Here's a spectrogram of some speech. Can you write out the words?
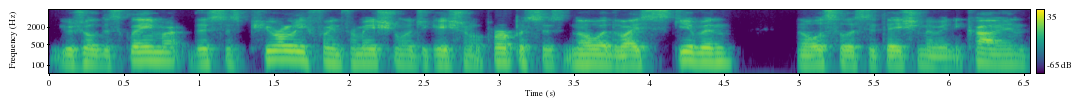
usual disclaimer this is purely for informational educational purposes. No advice is given, no solicitation of any kind.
